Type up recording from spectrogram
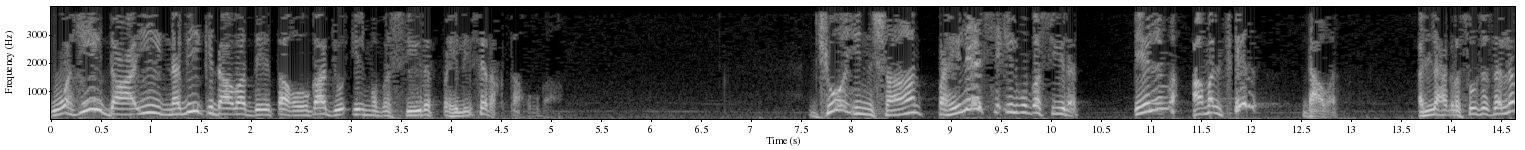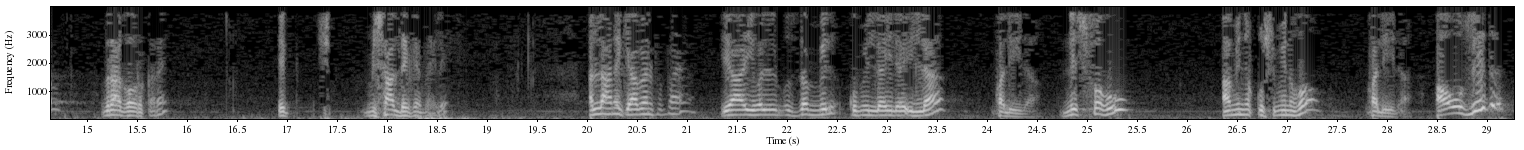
وہی دائی نبی کی دعوت دیتا ہوگا جو علم بصیرت پہلے سے رکھتا ہوگا۔ جو انسان پہلے سے علم بصیرت، علم، عمل، پھر دعوت۔ اللہ کے رسول صلی اللہ علیہ وسلم، ذرا غور کریں۔ ایک مثال دیکھیں پہلے۔ اللہ نے کیا بیان پایا یا مزمل کم اللہ خلیلہ نصف ہو امین کشمن ہو خلیلہ اوزد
